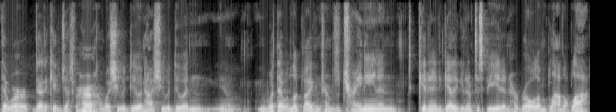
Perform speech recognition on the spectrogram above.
that were dedicated just for her, what she would do and how she would do it, and you know what that would look like in terms of training and getting it together, getting up to speed, and her role and blah blah blah.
